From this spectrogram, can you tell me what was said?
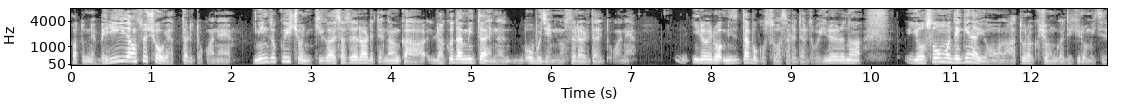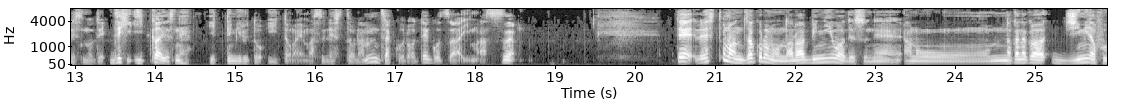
あとね、ベリーダンスショーをやったりとかね、民族衣装に着替えさせられてなんかラクダみたいなオブジェに乗せられたりとかね、いろいろ水タバコ吸わされたりとか、いろいろな予想もできないようなアトラクションができるお店ですので、ぜひ一回ですね、行ってみるといいと思います。レストランザクロでございます。で、レストランザクロの並びにはですね、あのー、なかなか地味な風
